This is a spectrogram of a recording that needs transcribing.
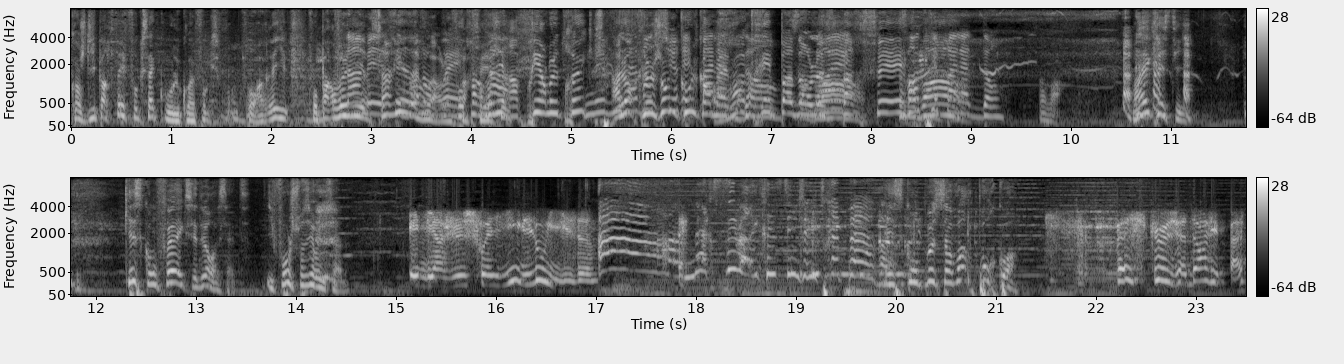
quand je dis parfait, il faut que ça coule, quoi. Faut, que- faut, faut, parvenir. Non, Ça n'a rien à voir, faut parfait. parvenir à frire le truc, alors que le jaune coule quand même. Rentrez pas dans l'œuf parfait. Rentrez pas là-dedans. Ça va. Marie-Christine, qu'est-ce qu'on fait avec ces deux recettes? Il faut choisir une seule. Eh bien, je choisis Louise. Ah, merci Marie-Christine, j'ai eu très peur. Est-ce qu'on peut savoir pourquoi? Parce que j'adore les pâtes.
